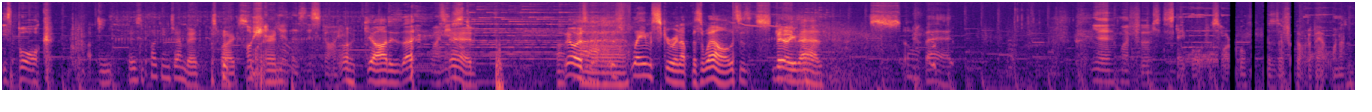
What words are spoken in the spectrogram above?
is Bork. There's a fucking gem there, Sparx. Oh shit, yeah, there's this guy. Oh god, is that I his missed. head? No, it's Uh, this flame screwing up as well. This is very bad. So bad. Yeah, my first skateboard was horrible because I forgot about one of them.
